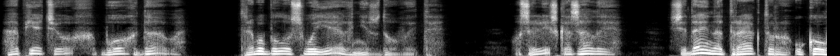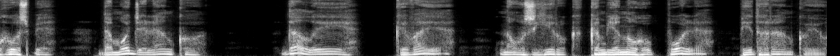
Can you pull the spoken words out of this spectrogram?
а п'ятьох Бог дав. Треба було своє гніздо вити. У селі сказали сідай на трактор у колгоспі, дамо ділянку. Дали, киває на узгірок кам'яного поля під гранкою.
